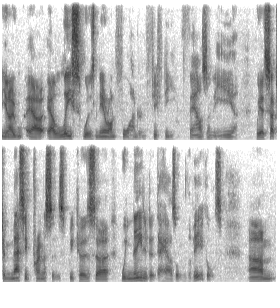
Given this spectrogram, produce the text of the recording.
you know, our, our lease was near on 450,000 a year. We had such a massive premises because uh, we needed it to house all the vehicles. Um,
